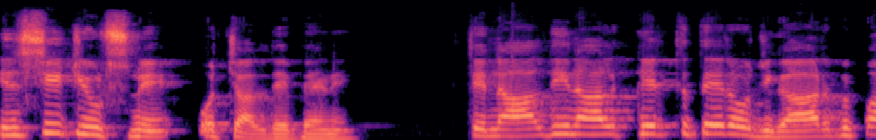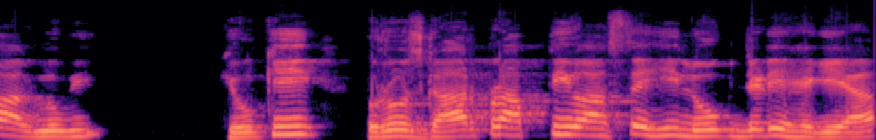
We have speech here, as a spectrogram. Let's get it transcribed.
ਇੰਸਟੀਚਿਊਟਸ ਨੇ, ਉਹ ਚੱਲਦੇ ਪਏ ਨੇ। ਤੇ ਨਾਲ ਦੀ ਨਾਲ ਕਿਰਤ ਤੇ ਰੋਜ਼ਗਾਰ ਵਿਭਾਗ ਨੂੰ ਵੀ ਕਿਉਂਕਿ ਰੋਜ਼ਗਾਰ ਪ੍ਰਾਪਤੀ ਵਾਸਤੇ ਹੀ ਲੋਕ ਜਿਹੜੇ ਹੈਗੇ ਆ,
